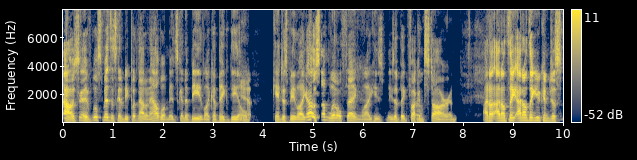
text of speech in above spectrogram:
oh, I was gonna, if Will Smith is going to be putting out an album, it's going to be like a big deal. Yeah. Can't just be like, oh, some little thing. Like he's he's a big fucking No. star, and I don't I don't think I don't think you can just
